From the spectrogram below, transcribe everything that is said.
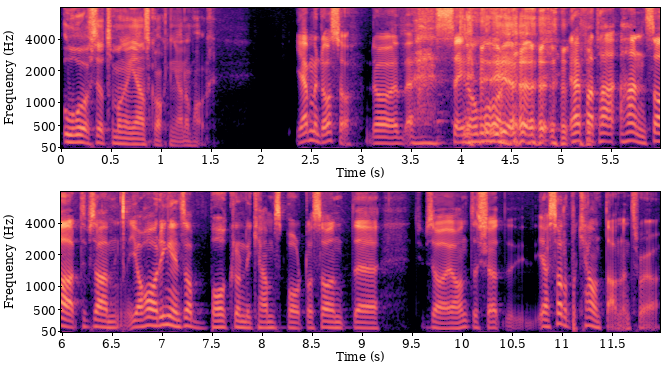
oavsett hur många hjärnskakningar de har. Ja men då så, då säg no more. Därför att han, han sa typ så, jag har ingen så bakgrund i kampsport och sånt. eh, Typ så, jag har inte kört, jag sa det på countdownen tror jag.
